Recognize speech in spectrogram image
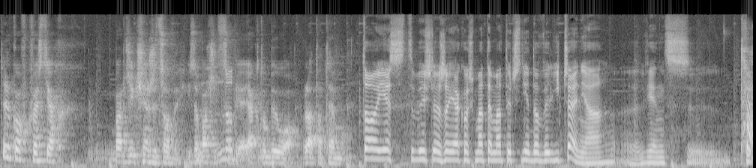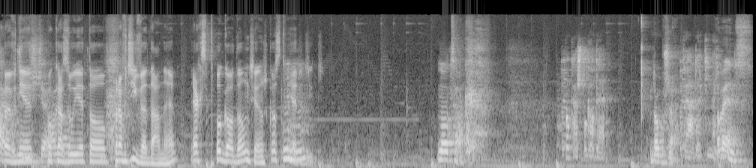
tylko w kwestiach bardziej księżycowych i zobaczyć No- sobie, jak to było lata temu. To jest myślę, że jakoś matematycznie do wyliczenia, y, więc y, to Tak, pewnie pokazuje to prawdziwe dane. Jak z pogodą ciężko stwierdzić. No tak. Pokaż pogodę. Dobrze. No więc,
